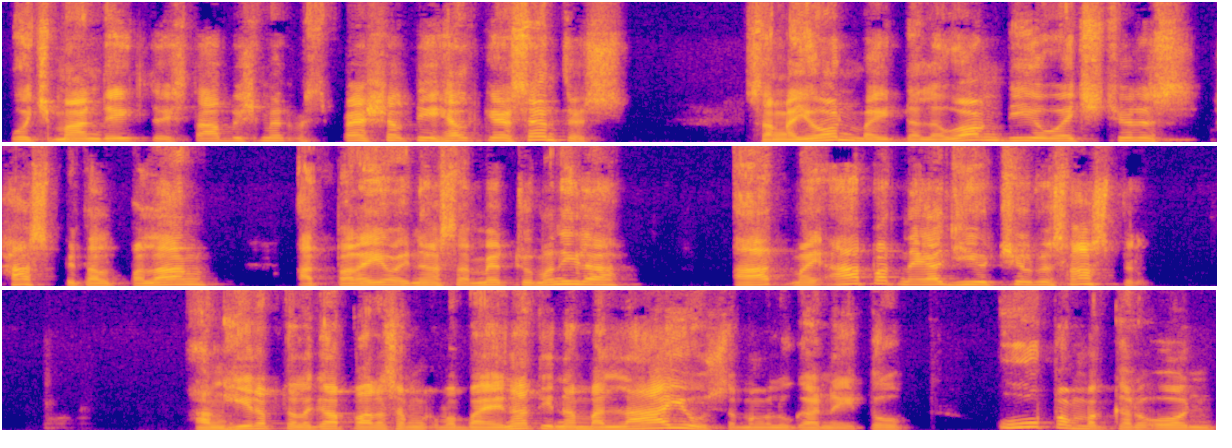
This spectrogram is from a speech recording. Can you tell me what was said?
which mandates the establishment of specialty healthcare centers. Sa ngayon, may dalawang DOH Children's Hospital pa lang at pareho ay nasa Metro Manila at may apat na LGU Children's Hospital. Ang hirap talaga para sa mga kababayan natin na malayo sa mga lugar na ito upang magkaroon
